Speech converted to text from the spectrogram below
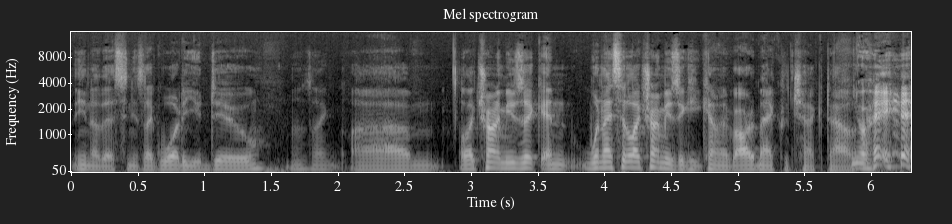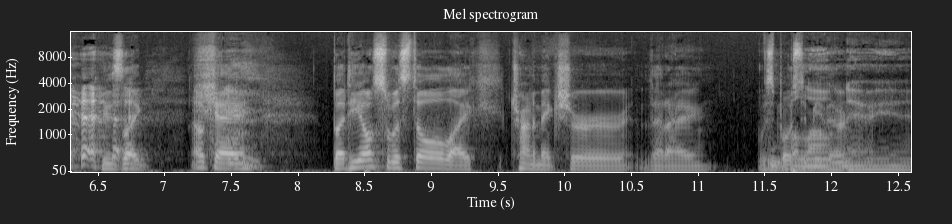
you know, this, and he's like, "What do you do?" I was like, um, "Electronic music." And when I said electronic music, he kind of automatically checked out. Right. he was like, "Okay," but he also was still like trying to make sure that I was supposed to be there. there, yeah.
